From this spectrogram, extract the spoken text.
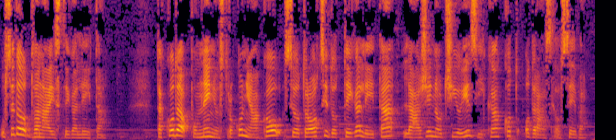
vse do 12. leta. Tako da, po mnenju strokovnjakov, se otroci do tega leta lažje naučijo jezika kot odrasla oseba.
